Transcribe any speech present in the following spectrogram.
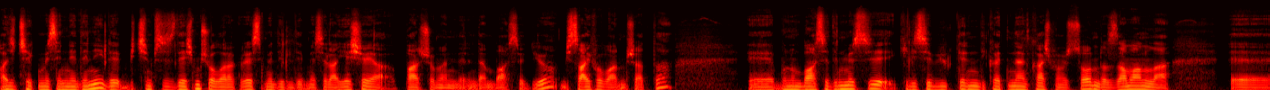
acı çekmesi nedeniyle biçimsizleşmiş olarak resmedildi. Mesela Yaşaya parşömenlerinden bahsediyor. Bir sayfa varmış hatta. E, bunun bahsedilmesi kilise büyüklerinin dikkatinden kaçmamış. Sonra zamanla e,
